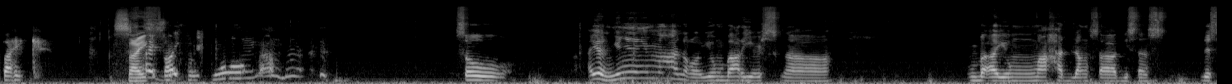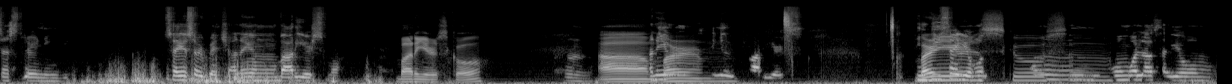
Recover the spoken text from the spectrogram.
Psych. Psych. Psych. Wrong number. so, ayun, yun yung, yung mga ano ko, yung barriers na yung ba yung mahad lang sa distance distance learning. Sa'yo, Sir Bench, ano yung barriers mo? Barriers ko? Hmm. Um, ano yung, bar... yung barriers? Hindi sa'yo, ko kung, sa... kung wala sa iyo,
